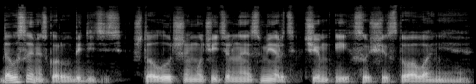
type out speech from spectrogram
Да вы сами скоро убедитесь, что лучше мучительная смерть, чем их существование.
